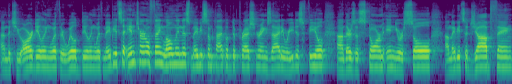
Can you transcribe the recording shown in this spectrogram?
um, that you are dealing with or will dealing with. Maybe it's an internal thing, loneliness, maybe some type of depression or anxiety where you just feel uh, there's a storm in your soul. Uh, maybe it's a job thing.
